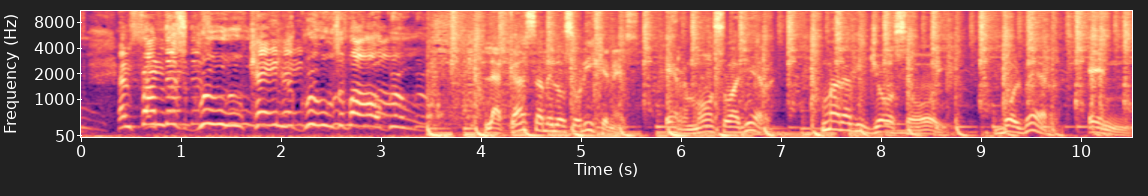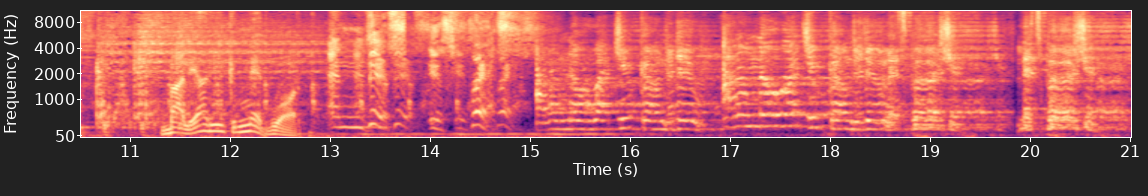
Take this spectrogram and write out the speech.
And from this groove came the grooves of all grooves. La casa de los orígenes. Hermoso ayer. Maravilloso hoy. Volver en Balearic Network. And this is fresh. I don't know what you're gonna do. I don't know what you're gonna do. Let's push it. Let's push it.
